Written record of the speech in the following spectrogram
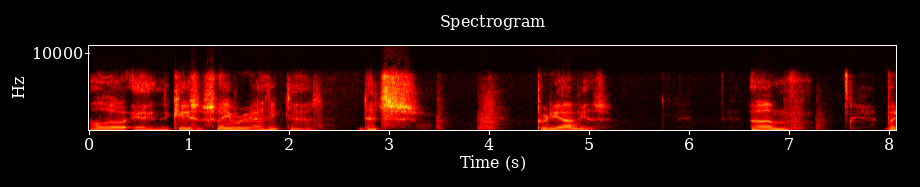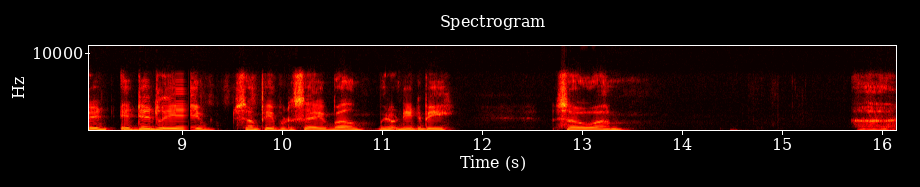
Although in the case of slavery, I think that that's pretty obvious. Um, but it, it did lead some people to say, well, we don't need to be so um, uh,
